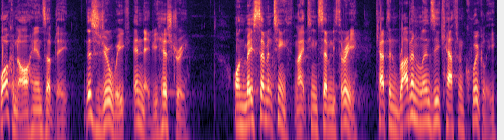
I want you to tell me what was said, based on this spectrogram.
Welcome to All Hands Update. This is your week in Navy history. On May 17, 1973, Captain Robin Lindsay Catherine Quigley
